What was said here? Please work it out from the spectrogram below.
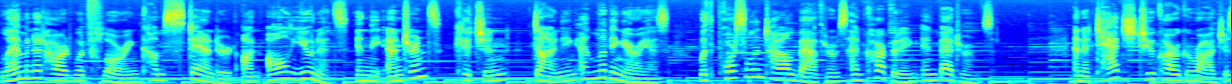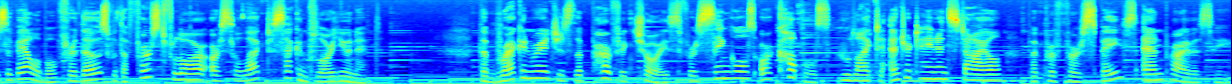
Laminate hardwood flooring comes standard on all units in the entrance, kitchen, dining, and living areas, with porcelain tiled bathrooms and carpeting in bedrooms. An attached two car garage is available for those with a first floor or select second floor unit. The Breckenridge is the perfect choice for singles or couples who like to entertain in style but prefer space and privacy.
